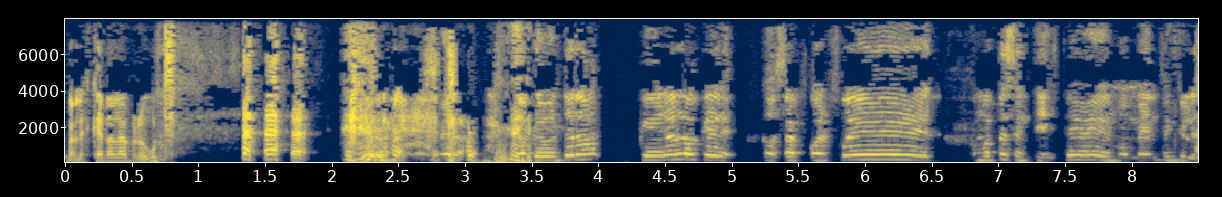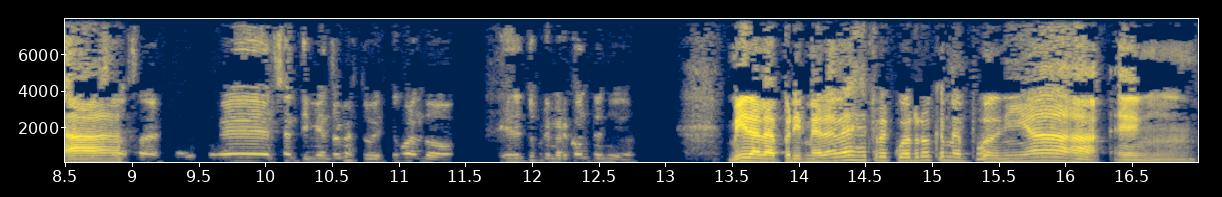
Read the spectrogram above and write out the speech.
¿Cuál es que era la pregunta? la pregunta era, ¿qué era lo que, o sea, cuál fue, cómo te sentiste en el momento en que lo hiciste? Ah. ¿Cuál fue el sentimiento que estuviste cuando es tu primer contenido? Mira, la primera vez recuerdo que me ponía en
